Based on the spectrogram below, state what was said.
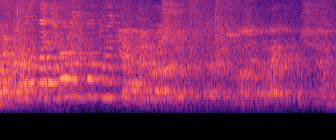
Ми призначаємо Я перепрошую, е, шановні, давайте почнемо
